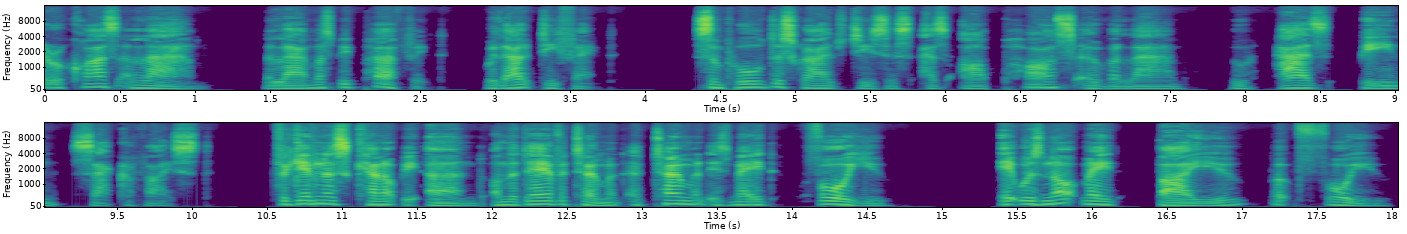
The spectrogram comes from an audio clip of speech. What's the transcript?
It requires a lamb. The lamb must be perfect, without defect. St. Paul describes Jesus as our Passover lamb who has been sacrificed. Forgiveness cannot be earned. On the Day of Atonement, atonement is made for you. It was not made by you, but for you.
